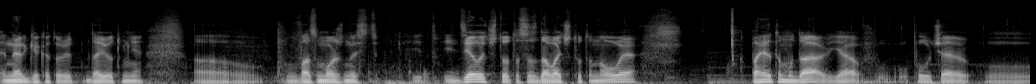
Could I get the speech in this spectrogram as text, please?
энергия, которая дает мне э, возможность и, и делать что-то, создавать что-то новое. Поэтому, да, я получаю э,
